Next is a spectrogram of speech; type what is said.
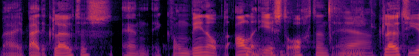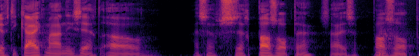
bij, bij de kleuters. En ik kwam binnen op de allereerste ochtend. En Ja. die kleuterjuf die kijkt me aan en die zegt... Oh, hij zegt, ze zegt pas op hè. Zei ze, pas op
